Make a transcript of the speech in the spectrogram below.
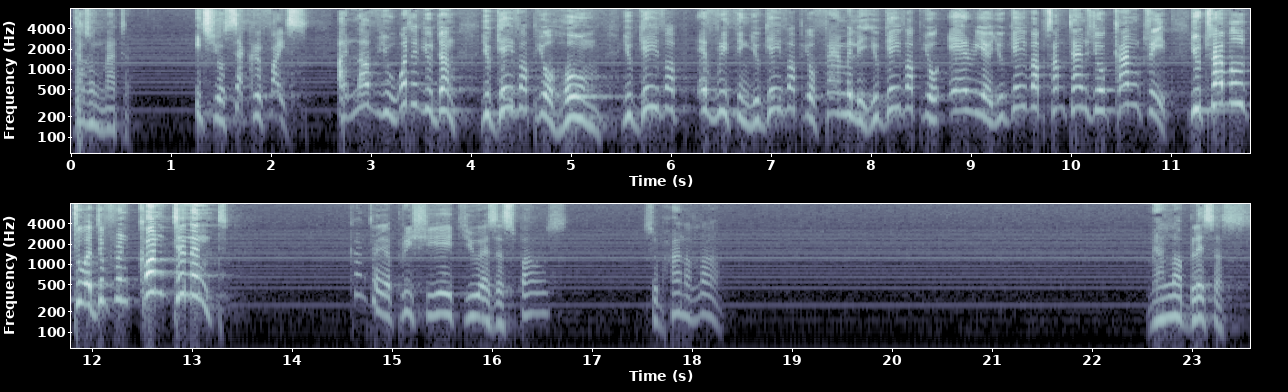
Doesn't matter. It's your sacrifice. I love you. What have you done? You gave up your home. You gave up everything. You gave up your family. You gave up your area. You gave up sometimes your country. You traveled to a different continent. Can't I appreciate you as a spouse? Subhanallah. May Allah bless us.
